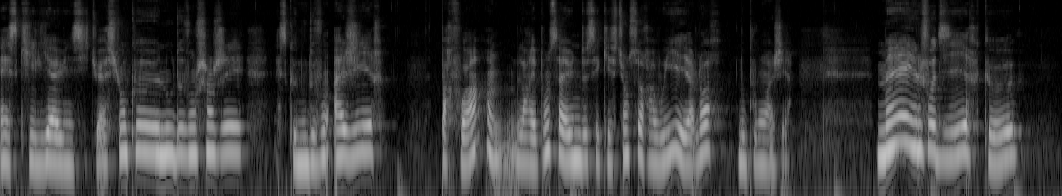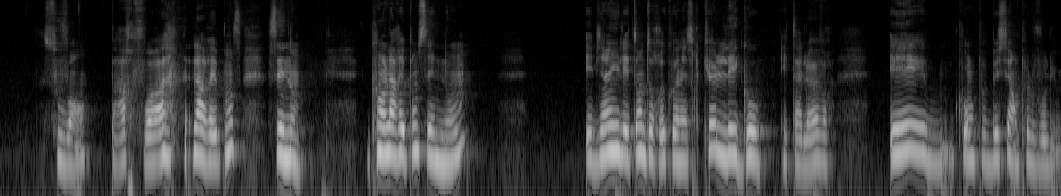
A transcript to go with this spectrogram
Est-ce qu'il y a une situation que nous devons changer? Est-ce que nous devons agir? Parfois, la réponse à une de ces questions sera oui, et alors nous pourrons agir. Mais il faut dire que souvent, parfois, la réponse c'est non. Quand la réponse est non, eh bien il est temps de reconnaître que l'ego est à l'œuvre et qu'on peut baisser un peu le volume.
